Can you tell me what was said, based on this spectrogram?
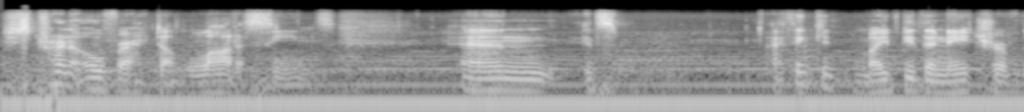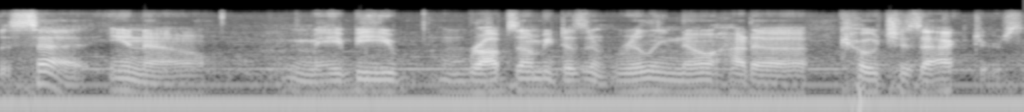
She's trying to overact a lot of scenes, and it's. I think it might be the nature of the set. You know, maybe Rob Zombie doesn't really know how to coach his actors.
